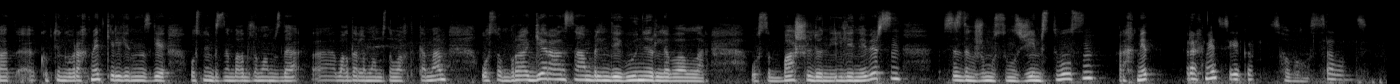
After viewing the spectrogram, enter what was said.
Сымбат ә, көптен көп рахмет келгеніңізге. Осымен біздің бағдарламамызда ә, бағдарламамыздың уақыты тәмам осы мұрагер ансамбліндегі өнерлі балалар осы бас жүлдені иелене берсін. Сіздің жұмысыңыз жемісті болсын. Рахмет. Рахмет сізге көп сау болыңыз. Сау болыңыз.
